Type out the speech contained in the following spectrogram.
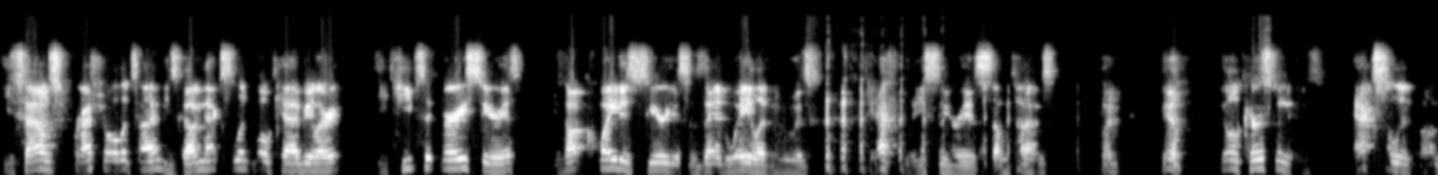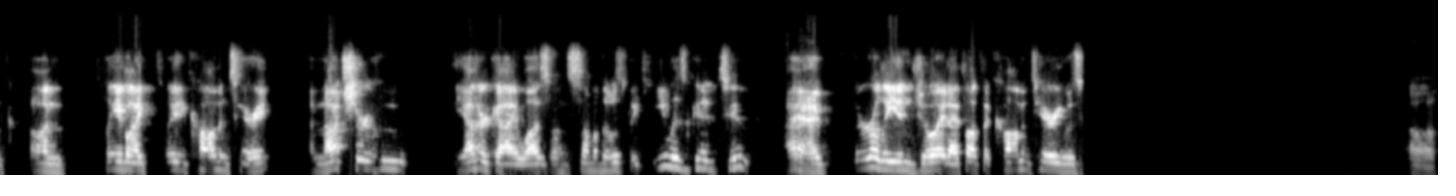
He sounds fresh all the time. He's got an excellent vocabulary. He keeps it very serious. He's not quite as serious as Ed Whalen, who is deathly serious sometimes. But Bill, Bill Kersten is excellent on on play-by-play commentary. I'm not sure who the other guy was on some of those, but he was good too. I, I thoroughly enjoyed. I thought the commentary was Oh,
